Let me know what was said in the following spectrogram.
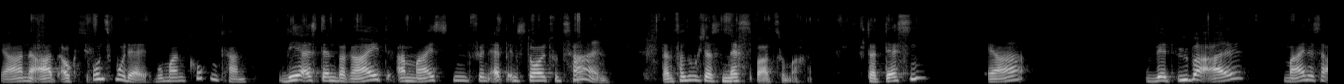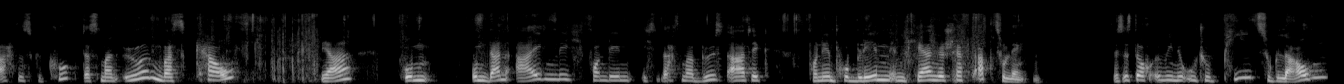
ja eine Art Auktionsmodell, wo man gucken kann, wer ist denn bereit, am meisten für ein App-Install zu zahlen. Dann versuche ich das messbar zu machen. Stattdessen, ja, wird überall meines Erachtens geguckt, dass man irgendwas kauft, ja, um, um dann eigentlich von den, ich sag's mal bösartig, von den Problemen im Kerngeschäft abzulenken. Das ist doch irgendwie eine Utopie zu glauben,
